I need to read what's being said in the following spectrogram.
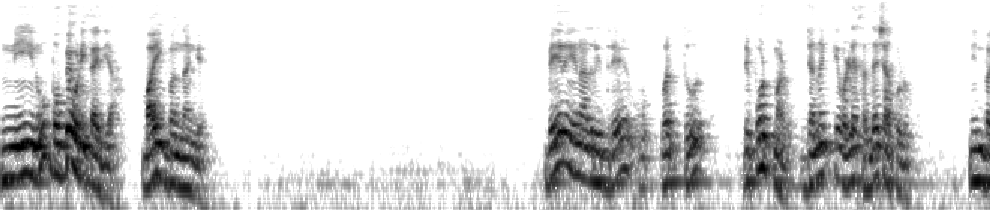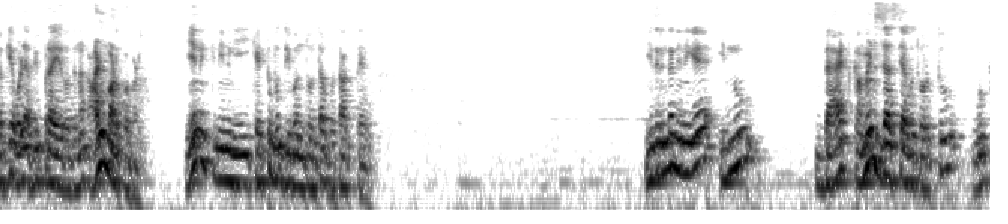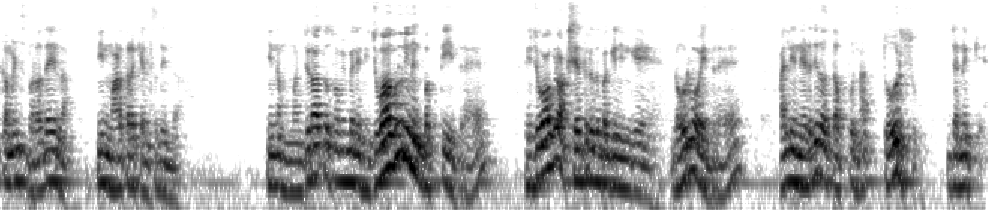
ನೀನು ಬೊಬ್ಬೆ ಹೊಡಿತಾ ಇದೀಯಾ? ಬಾಯಿಗೆ ಬಂದಂಗೆ. ಬೇರೆ ಏನಾದರೂ ಇದ್ದರೆ ಹೊರ್ತು ರಿಪೋರ್ಟ್ ಮಾಡು. ಜನಕ್ಕೆ ಒಳ್ಳೆ ಸಂದೇಶ ಕೊಡು. ನಿನ್ನ ಬಗ್ಗೆ ಒಳ್ಳೆ ಅಭಿಪ್ರಾಯ ಇರೋದನ್ನು ಹಾಳು ಮಾಡ್ಕೋಬೇಡ. ಏನಕ್ಕೆ ನಿನಗೆ ಈ ಕೆಟ್ಟ ಬುದ್ಧಿ ಬಂತು ಅಂತ ಗೊತ್ತಾಗ್ತಾ ಇಲ್ಲ. ಇದರಿಂದ ನಿನಗೆ ಇನ್ನೂ ಬ್ಯಾಡ್ ಕಮೆಂಟ್ಸ್ ಜಾಸ್ತಿ ಆಗುತ್ತೆ ಹೊರತು ಗುಡ್ ಕಮೆಂಟ್ಸ್ ಬರೋದೇ ಇಲ್ಲ. ನೀನು ಮಾಡ್ತಾರೋ ಕೆಲಸದಿಂದ. ನಿನ್ನ ಮಂಜುನಾಥ ಸ್ವಾಮಿ ಮೇಲೆ ನಿಜವಾಗ್ಲೂ ನಿನಗೆ ಭಕ್ತಿ ಇದ್ದರೆ ನಿಜವಾಗ್ಲೂ ಆ ಕ್ಷೇತ್ರದ ಬಗ್ಗೆ ನಿನಗೆ ಗೌರವ ಇದ್ದರೆ ಅಲ್ಲಿ ನಡೆದಿರೋ ತಪ್ಪನ್ನ ತೋರಿಸು ಜನಕ್ಕೆ.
